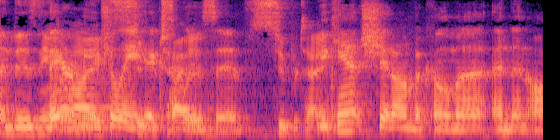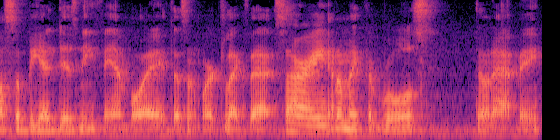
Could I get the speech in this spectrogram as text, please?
and Disney they are are like mutually super exclusive. Tight. Super tight. You can't shit on Vekoma and then also be a Disney fanboy. It doesn't work like that. Sorry, I don't make the rules. Don't at me.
